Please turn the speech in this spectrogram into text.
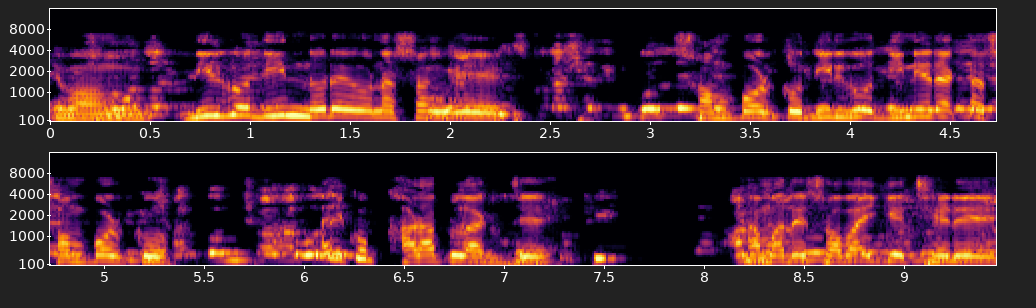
এবং দীর্ঘদিন ধরে ওনার সঙ্গে সম্পর্ক, দীর্ঘ দিনের একটা সম্পর্ক। খুব খারাপ লাগছে। আমাদের সবাইকে ছেড়ে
